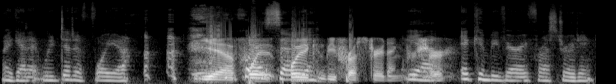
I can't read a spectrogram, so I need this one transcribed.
I get it. We did it for you. yeah, FOIA, FOIA can be frustrating for yeah, sure. It can be very frustrating.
